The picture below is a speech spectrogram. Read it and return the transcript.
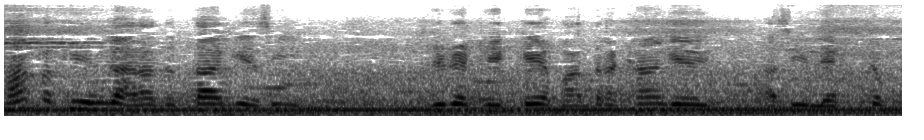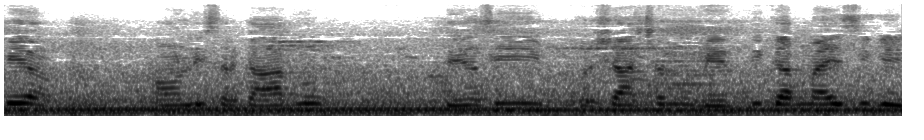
ਹਾਂ ਪੱਕੀ ਹੰਗਾਰਾ ਦਿੱਤਾ ਕਿ ਅਸੀਂ ਜਿਹੜੇ ਠੇਕੇ ਬੰਦ ਰੱਖਾਂਗੇ, ਅਸੀਂ ਲਿਖ ਚੁੱਕੇ ਆ ਆਉਣ ਲਈ ਸਰਕਾਰ ਨੂੰ, ਤੇ ਅਸੀਂ ਪ੍ਰਸ਼ਾਸਨ ਨੂੰ ਬੇਨਤੀ ਕਰਨ ਆਏ ਸੀਗੇ।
